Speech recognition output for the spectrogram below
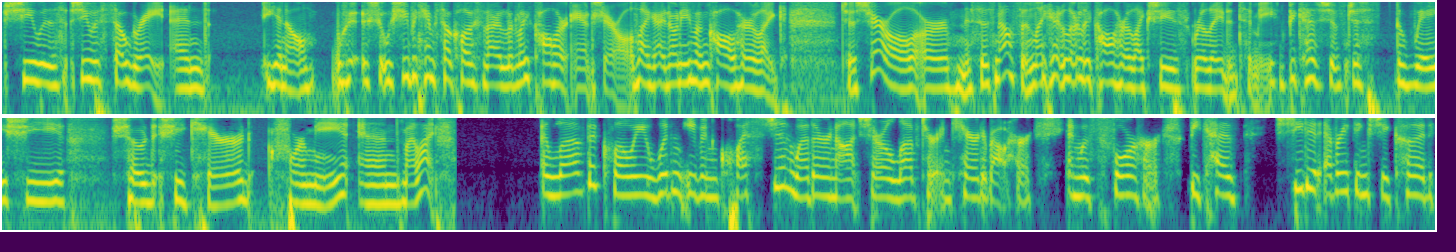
She was she was so great and you know, she became so close that I literally call her Aunt Cheryl. Like, I don't even call her like just Cheryl or Mrs. Nelson. Like, I literally call her like she's related to me because of just the way she showed that she cared for me and my life. I love that Chloe wouldn't even question whether or not Cheryl loved her and cared about her and was for her because she did everything she could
